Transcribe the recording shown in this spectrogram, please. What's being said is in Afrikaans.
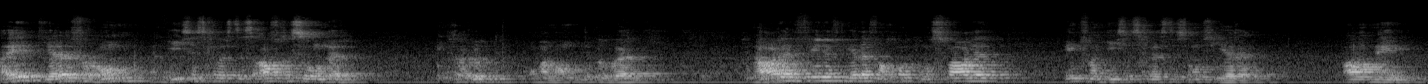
Hy het julle vir hom in Jesus Christus afgesonder en geroep om aan hom te behoort. Genade en vrede vir julle van God ons Vader en van Jesus Christus ons Here. Amen.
